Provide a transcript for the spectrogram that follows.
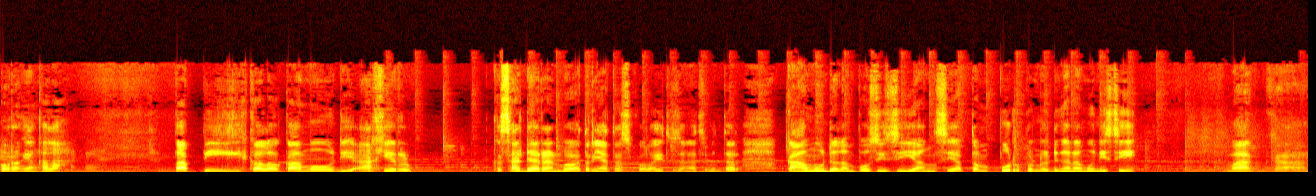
orang yang kalah. Tapi kalau kamu di akhir kesadaran bahwa ternyata sekolah itu sangat sebentar, kamu dalam posisi yang siap tempur penuh dengan amunisi, maka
